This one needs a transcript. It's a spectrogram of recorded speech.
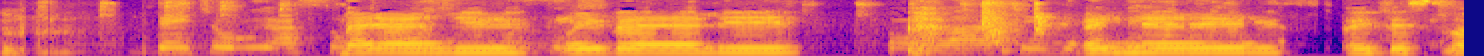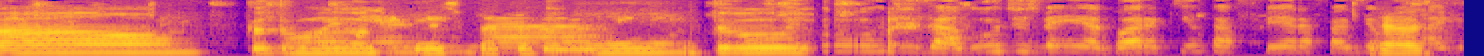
Gente, o assunto. Beli, oi, Beli. Olá, querida. Oi, Inês. Oi, pessoal. Todo oi, mundo, beijo para todo mundo. Oi, Lourdes. A Lourdes vem agora, quinta-feira, fazer uma live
